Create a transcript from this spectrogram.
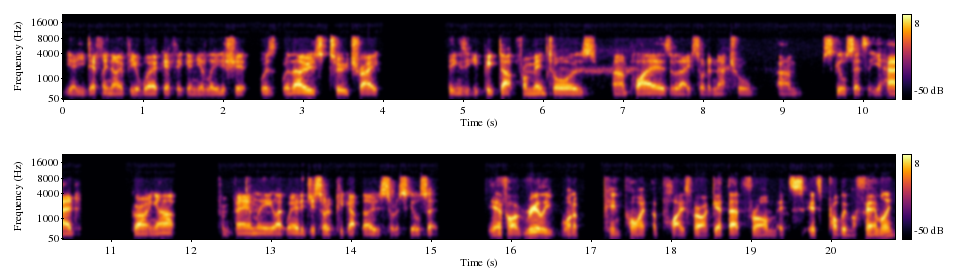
yeah, you're definitely known for your work ethic and your leadership. Was Were those two trait things that you picked up from mentors, um, players? Were they sort of natural um, skill sets that you had growing up from family? Like, where did you sort of pick up those sort of skill sets? Yeah, if I really want to pinpoint a place where I get that from, it's it's probably my family.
